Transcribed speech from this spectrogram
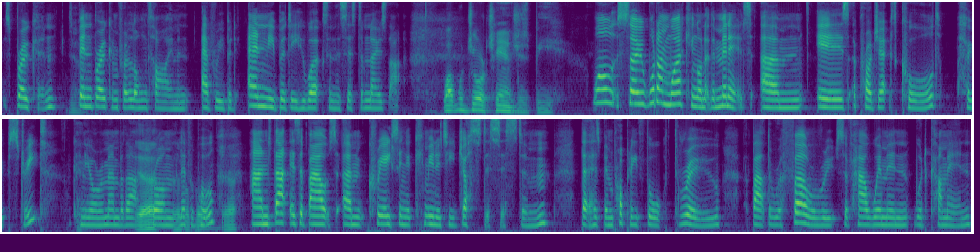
it's broken. It's been broken for a long time. And everybody, anybody who works in the system knows that. What would your changes be? Well, so what I'm working on at the minute um, is a project called Hope Street. Can you all remember that Yeah, from Liverpool, Liverpool? yeah. And that is about um, creating a community justice system that has been properly thought through about the referral routes of how women would come in,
